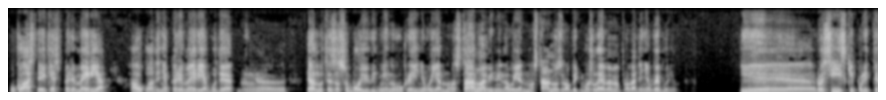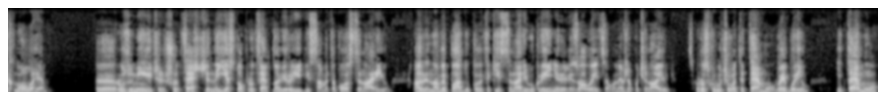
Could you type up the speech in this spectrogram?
укласти якесь перемир'я. А укладення перемир'я буде е, тягнути за собою відміну в Україні воєнного стану. А відміна воєнного стану зробить можливими проведення виборів. І російські політтехнологи Е, розуміючи, що це ще не є стопроцентна вірогідність саме такого сценарію, але на випадок, коли такий сценарій в Україні реалізовується, вони вже починають розкручувати тему виборів і тему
